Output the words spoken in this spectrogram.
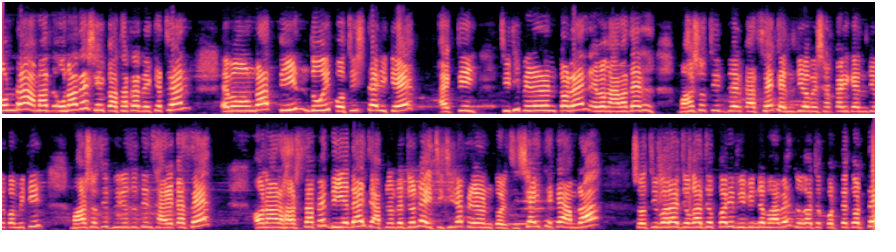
ওনারা আমাদের, ওনাদের সেই কথাটা রেখেছেন এবং ওনারা তিন দুই পঁচিশ তারিখে একটি চিঠি প্রেরণ করেন এবং আমাদের মহাসচিবদের কাছে কেন্দ্রীয় বেসরকারি কেন্দ্রীয় কমিটির মহাসচিব ফিরোজউদ্দিন স্যারের কাছে ওনার হোয়াটসঅ্যাপে দিয়ে দেয় যে আপনাদের জন্য এই চিঠিটা প্রেরণ করেছি। সেই থেকে আমরা সচিবালয়ে যোগাযোগ করি বিভিন্নভাবে, যোগাযোগ করতে করতে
